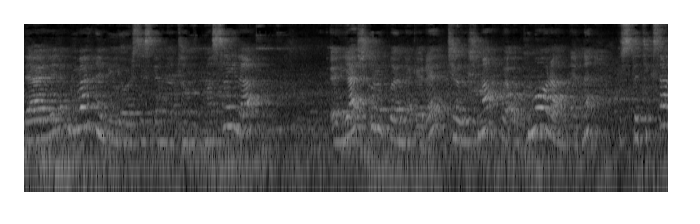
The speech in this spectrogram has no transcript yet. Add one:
değerlerin güvenle büyüyor sistemine tanıtmasıyla e, yaş gruplarına göre çalışma ve okuma oranlarını istatiksel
